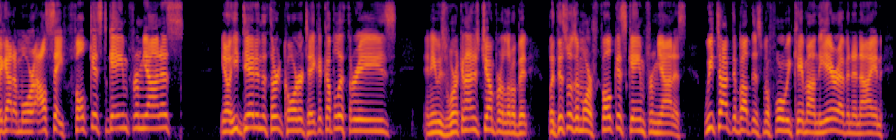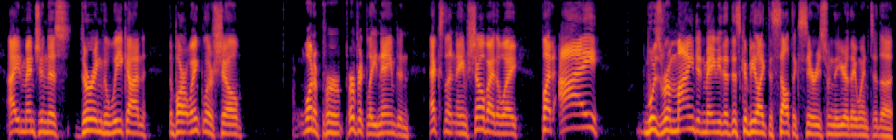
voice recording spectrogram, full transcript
They got a more, I'll say, focused game from Giannis. You know, he did in the third quarter take a couple of threes and he was working on his jumper a little bit, but this was a more focused game from Giannis. We talked about this before we came on the air, Evan and I, and I had mentioned this during the week on the Bart Winkler show. What a per- perfectly named and excellent named show, by the way. But I was reminded maybe that this could be like the Celtics series from the year they went to the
